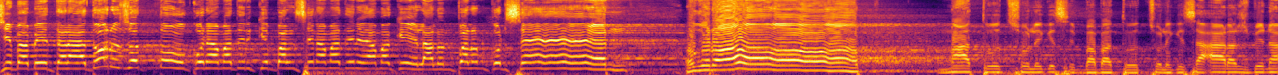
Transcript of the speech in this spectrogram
যেভাবে তারা আদর যত্ন করে আমাদেরকে পালছেন, আমাদের আমাকে লালন পালন করছেন। মা তো চলে গেছে, বাবা তো চলে গেছে, আর আসবে না।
